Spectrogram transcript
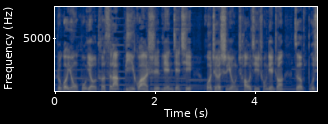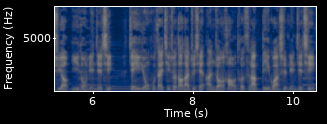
如果用户有特斯拉壁挂式连接器或者使用超级充电桩，则不需要移动连接器。建议用户在汽车到达之前安装好特斯拉壁挂式连接器。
